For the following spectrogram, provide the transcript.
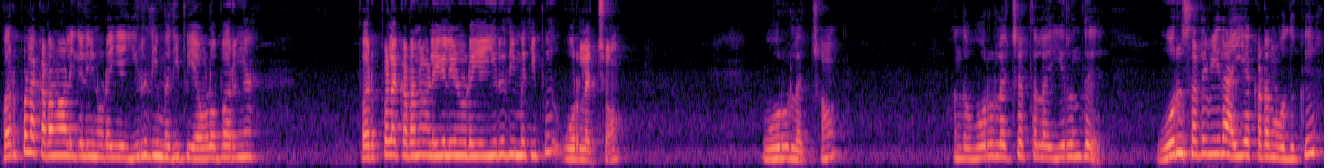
பற்பல கடனாளிகளினுடைய இறுதி மதிப்பு எவ்வளோ பாருங்கள் பற்பல கடனாளிகளினுடைய இறுதி மதிப்பு ஒரு லட்சம். ஒரு லட்சம். அந்த ஒரு லட்சத்தில் இருந்து ஒரு சதவீத ஐயக்கடன் ஒதுக்கு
